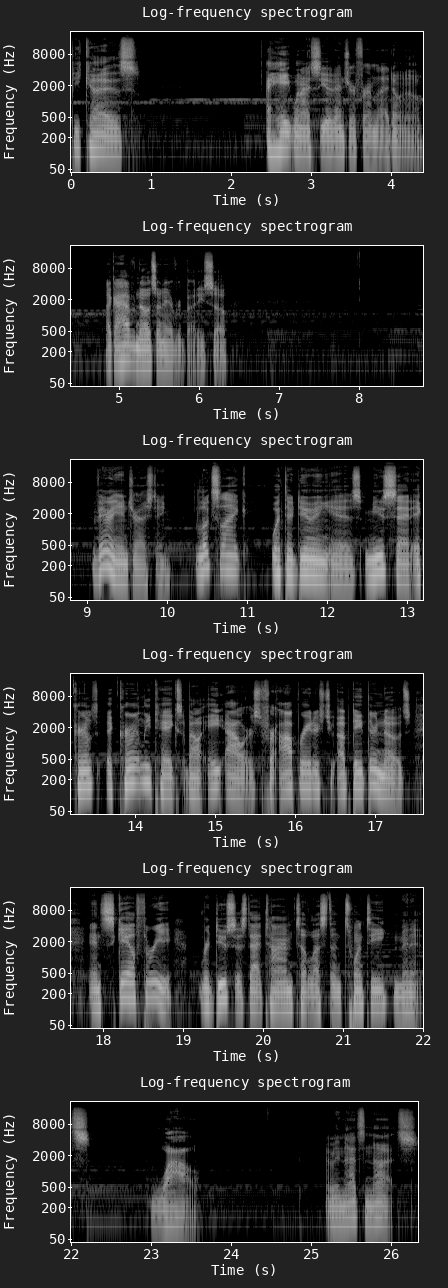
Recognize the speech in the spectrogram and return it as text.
because I hate when I see a venture firm that I don't know. Like I have notes on everybody, so very interesting. Looks like what they're doing is Muse said it, cur- it currently takes about eight hours for operators to update their nodes, and Scale 3 reduces that time to less than 20 minutes. Wow. I mean, that's nuts.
